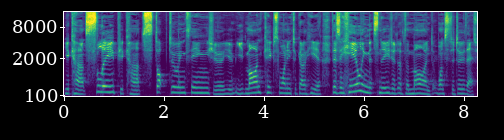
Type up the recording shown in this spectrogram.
you can't sleep, you can't stop doing things, you, you, your mind keeps wanting to go here. There's a healing that's needed of the mind that wants to do that.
